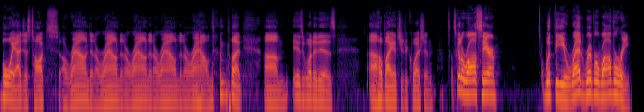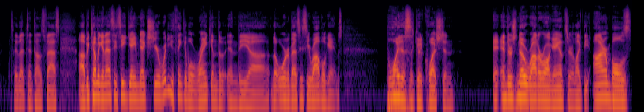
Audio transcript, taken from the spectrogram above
Boy, I just talked around and around and around and around and around, but um, is what it is. I uh, hope I answered your question. Let's go to Ross here with the Red River rivalry. Say that ten times fast. Uh, becoming an SEC game next year. Where do you think it will rank in the in the uh, the order of SEC rival games? Boy, this is a good question, and, and there's no right or wrong answer. Like the Iron Bowl's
